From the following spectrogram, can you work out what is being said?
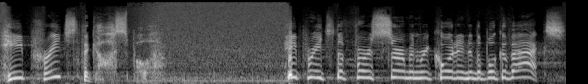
he preached the gospel. He preached the first sermon recorded in the book of Acts.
